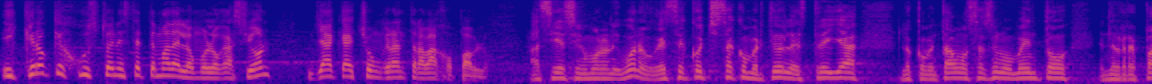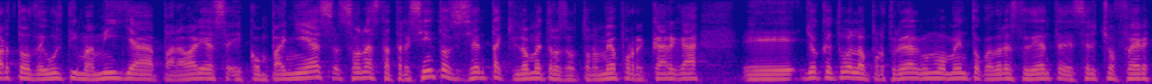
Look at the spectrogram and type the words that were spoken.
Y creo que justo en este tema de la homologación, ya que ha hecho un gran trabajo, Pablo. Así es, señor Moreno. Y bueno, este coche se ha convertido en la estrella, lo comentábamos hace un momento, en el reparto de última milla para varias eh, compañías. Son hasta 360 kilómetros de autonomía por recarga. Eh, yo que tuve la oportunidad en algún momento cuando era estudiante de ser chofer,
